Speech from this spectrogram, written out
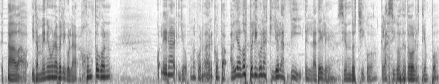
estaba dado. Y también es una película, junto con... ¿Cuál era? Yo me acuerdo de haber contado. Había dos películas que yo las vi en la tele, siendo chico, clásicos de todos los tiempos,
